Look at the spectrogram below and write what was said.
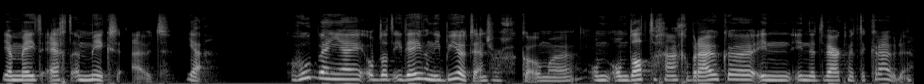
Jij meet echt een mix uit. Ja. Hoe ben jij op dat idee van die biotensor gekomen om, om dat te gaan gebruiken in, in het werk met de kruiden?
